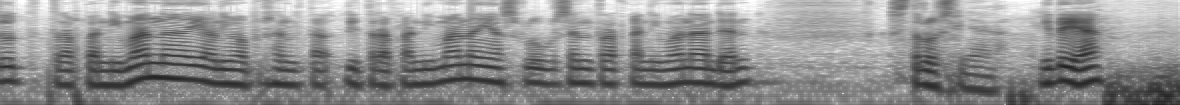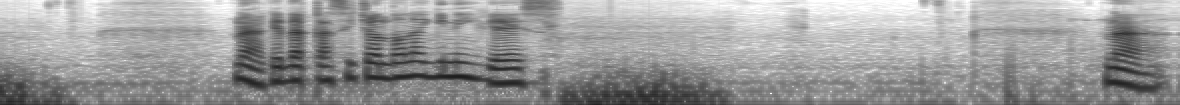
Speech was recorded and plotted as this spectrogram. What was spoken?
itu diterapkan di mana, yang 5% diterapkan di mana, yang 10% diterapkan di mana dan seterusnya. Gitu ya. Nah, kita kasih contoh lagi nih, guys. Nah,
